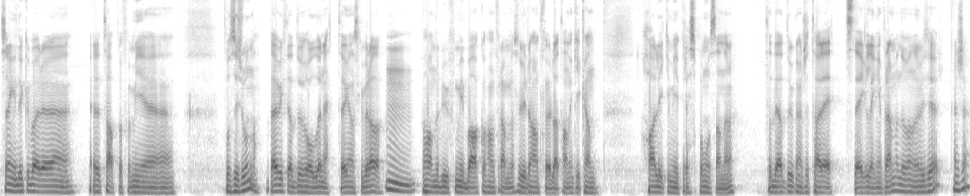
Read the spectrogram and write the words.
Så lenge du ikke bare eller, taper for mye posisjon. da. Det er viktig at du holder nettet ganske bra. da. For Havner du for mye bak og han framme, så vil han føle at han ikke kan ha like mye press på motstanderne. Så det at du kanskje tar ett steg lenger fram enn du vanligvis gjør, kanskje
